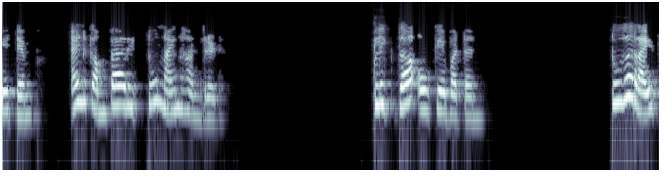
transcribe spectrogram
atemp and compare it to 900. Click the OK button. To the right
